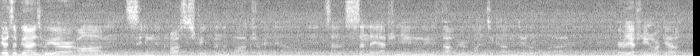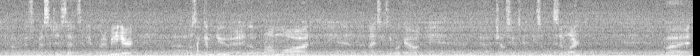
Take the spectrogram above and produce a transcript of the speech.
Hey, what's up, guys? We are um, sitting across the street from the box right now. It's uh, Sunday afternoon. We thought we were going to come do a little uh, early afternoon workout. Uh, got some messages that some people are going to be here. Uh, I was going to come do a little ROM WOD and a nice easy workout, and uh, Chelsea was going to do something similar. But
